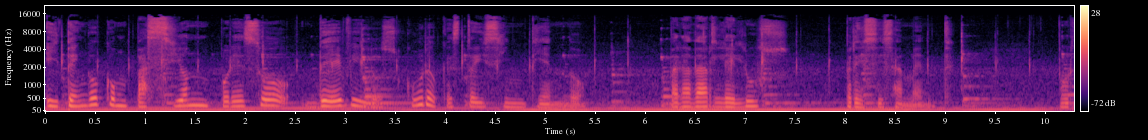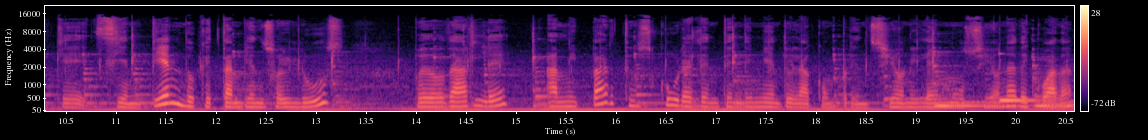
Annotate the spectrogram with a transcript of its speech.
y tengo compasión por eso débil, oscuro que estoy sintiendo, para darle luz precisamente. Porque si entiendo que también soy luz, puedo darle a mi parte oscura el entendimiento y la comprensión y la emoción adecuada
